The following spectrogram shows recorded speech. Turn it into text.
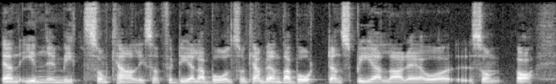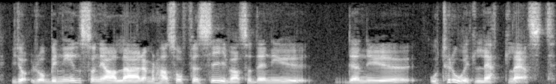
en innermitt som kan liksom fördela boll, som kan vända bort en spelare och som, ja, Robin Nilsson i all ära, men hans offensiv, alltså den är ju den är ju otroligt lättläst.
